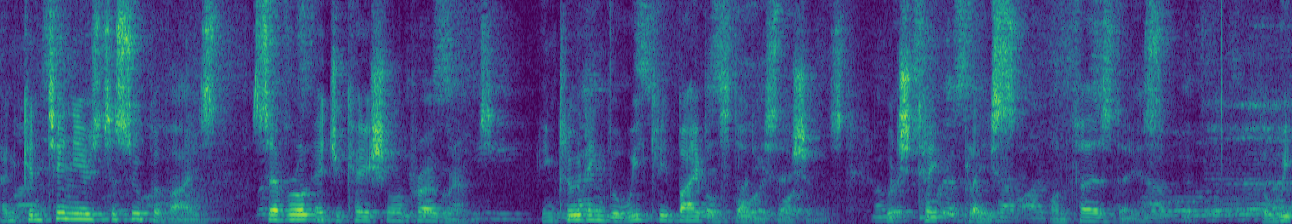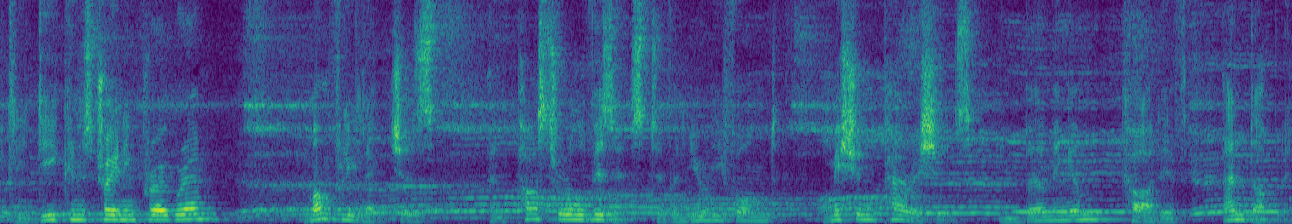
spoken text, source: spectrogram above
and continues to supervise several educational programs, including the weekly Bible study sessions, which take place on Thursdays, the weekly Deacons Training Program, monthly lectures, and pastoral visits to the newly formed mission parishes in Birmingham, Cardiff, and Dublin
